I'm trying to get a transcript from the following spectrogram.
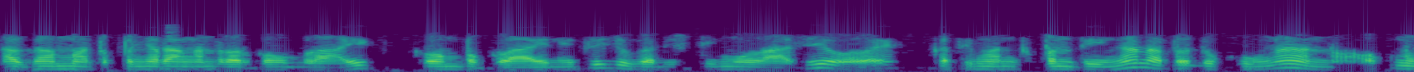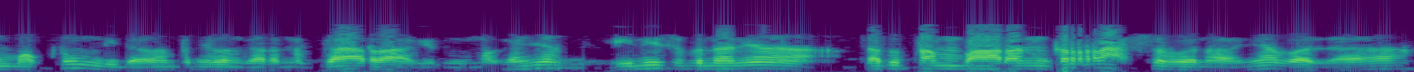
agama atau penyerangan terhadap kaum lain kelompok lain itu juga distimulasi oleh ketimpangan kepentingan atau dukungan oknum-oknum di dalam penyelenggara negara gitu. Makanya ini sebenarnya satu tamparan keras sebenarnya pada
